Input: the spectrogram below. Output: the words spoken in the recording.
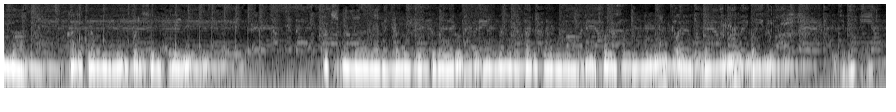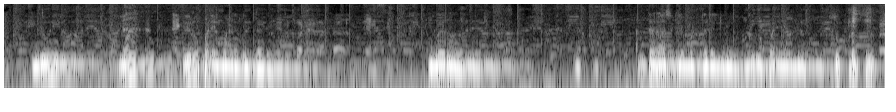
ಈಗ ಕಾರ್ಯಕ್ರಮವನ್ನು ಏರ್ಪಡಿಸಿರುತ್ತೇವೆ ಲಕ್ಷ್ಮೀನಾರಾಯಣ ಕಮತೀರ್ಥರವರು ಈ ಮುಂದಿನ ಕಾರ್ಯಕ್ರಮವನ್ನು ಏರ್ಪಡಿಸಿ ನಿರೂಪಣೆ ನಿರೂಪಣೆ ನಿರೂ ನಿರೂ ನಿರೂಪಣೆ ಮಾಡಲಿದ್ದಾರೆ. ಇವರು ಅಂತಾರಾಷ್ಟ್ರೀಯ ಮಟ್ಟದಲ್ಲಿ ನಿರೂಪಣೆಯಲ್ಲಿ ಸುಪ್ರಸಿದ್ಧ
